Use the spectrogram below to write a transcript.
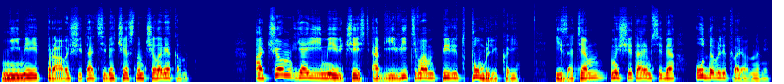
не имеет права считать себя честным человеком. О чем я и имею честь объявить вам перед публикой, и затем мы считаем себя удовлетворенными.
